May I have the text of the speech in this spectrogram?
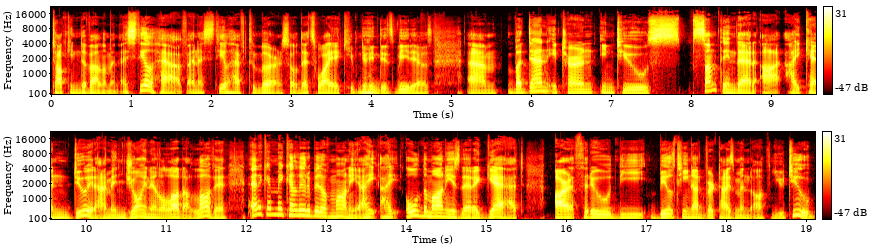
talking development. I still have, and I still have to learn. So that's why I keep doing these videos. Um, but then it turned into something that I, I can do it. I'm enjoying it a lot. I love it, and I can make a little bit of money. I, I all the monies that I get are through the built-in advertisement of YouTube,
